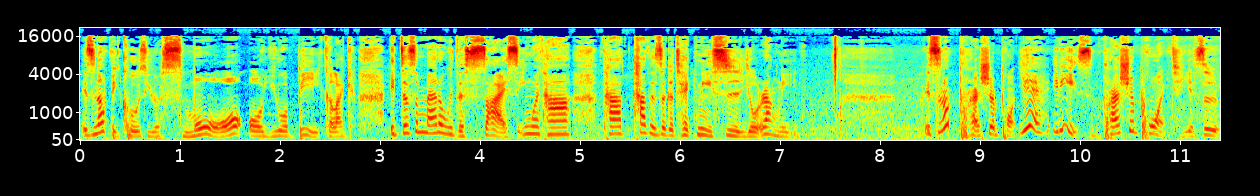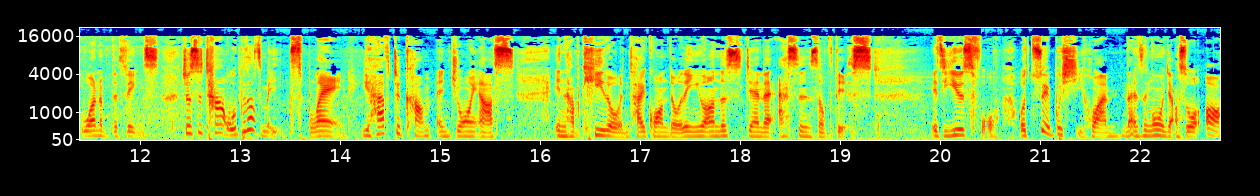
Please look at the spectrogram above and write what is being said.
It's not because you're small or you're big, like it doesn't matter with the size. 因为它它它的这个 technique 是有让你 It's not pressure point. Yeah, it is. Pressure point 也是 one of the things. 就是它，我不知道怎么 explain. You have to come and join us in Hapkido and Taekwondo, then you understand the essence of this. It's useful. 我最不喜欢男生跟我讲说，哦，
